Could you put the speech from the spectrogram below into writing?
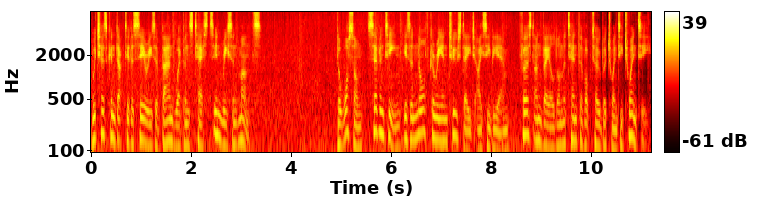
which has conducted a series of banned weapons tests in recent months. The Hwasong 17 is a North Korean two-stage ICBM, first unveiled on the 10th of October 2020,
